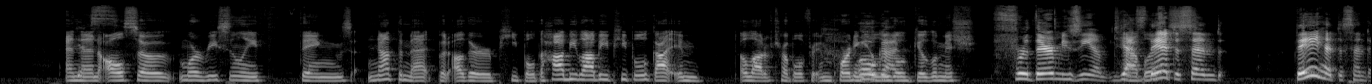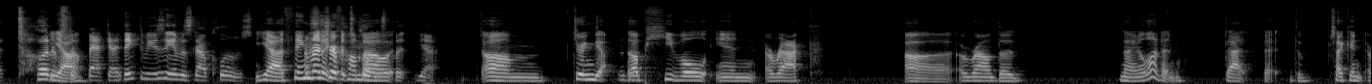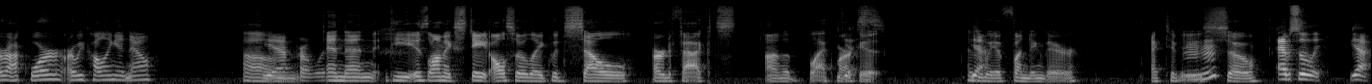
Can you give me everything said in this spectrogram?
And then also more recently things, not the Met, but other people, the Hobby Lobby people got in a lot of trouble for importing Oh, God. illegal Gilgamesh For their museum, yes, they had to send. They had to send a ton of Yeah. stuff back. and I think the museum is now closed. Yeah, things I'm not that sure if it's closed, out but yeah. um, during the Mm-hmm. upheaval in Iraq uh, around the 9/11 that that the second Iraq War. Are we calling it now? Um, Yeah, probably. And then the Islamic State also like would sell artifacts on the black market Yes. as Yeah. a way of funding their activities. So Absolutely. Yeah.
